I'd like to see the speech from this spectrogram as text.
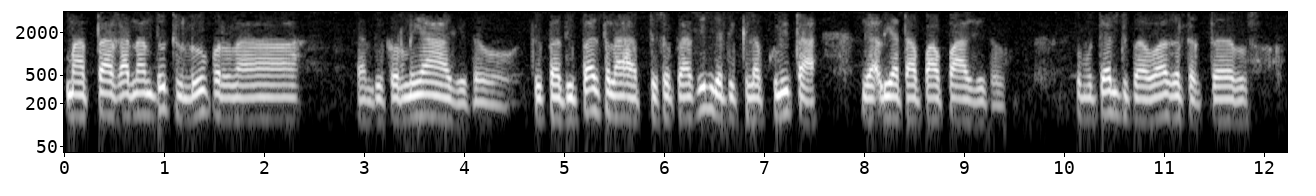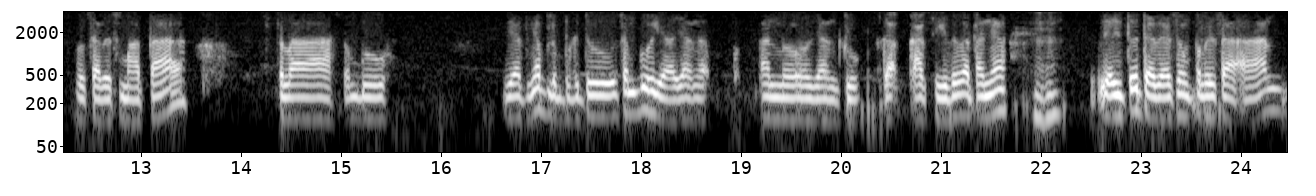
mata kanan tuh dulu pernah ganti kornea gitu. Tiba-tiba setelah habis operasi menjadi gelap gulita, nggak lihat apa-apa gitu. Kemudian dibawa ke dokter spesialis mata setelah sembuh ya artinya belum begitu sembuh ya yang anu yang kaki itu katanya uh-huh. Yaitu dari hasil pemeriksaan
